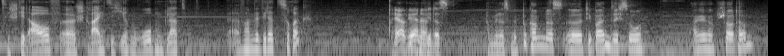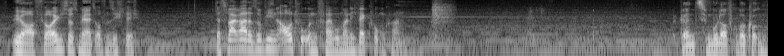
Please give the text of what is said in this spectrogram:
Sie steht auf, äh, streicht sich ihre Roben glatt. Äh, wollen wir wieder zurück? Ja, Haben wir gerne. das, haben wir das mitbekommen, dass äh, die beiden sich so angeschaut haben? Ja, für euch ist das mehr als offensichtlich. Das war gerade so wie ein Autounfall, wo man nicht weggucken kann. Wir können zum Mulauf rüber gucken.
